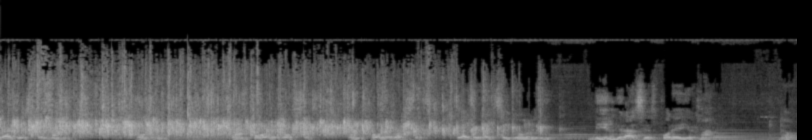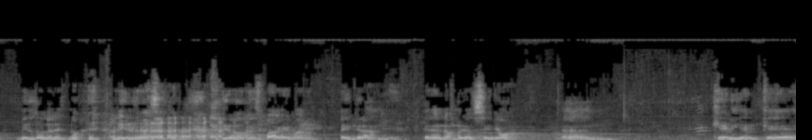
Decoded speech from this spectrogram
gracias, hermano. Muy, muy poderosos, muy poderosos. Gracias al Señor y mil gracias por ello, hermano. No, mil dólares, no, mil gracias. Dios les pague, hermano, en grande, en el nombre del Señor. Em, qué bien que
